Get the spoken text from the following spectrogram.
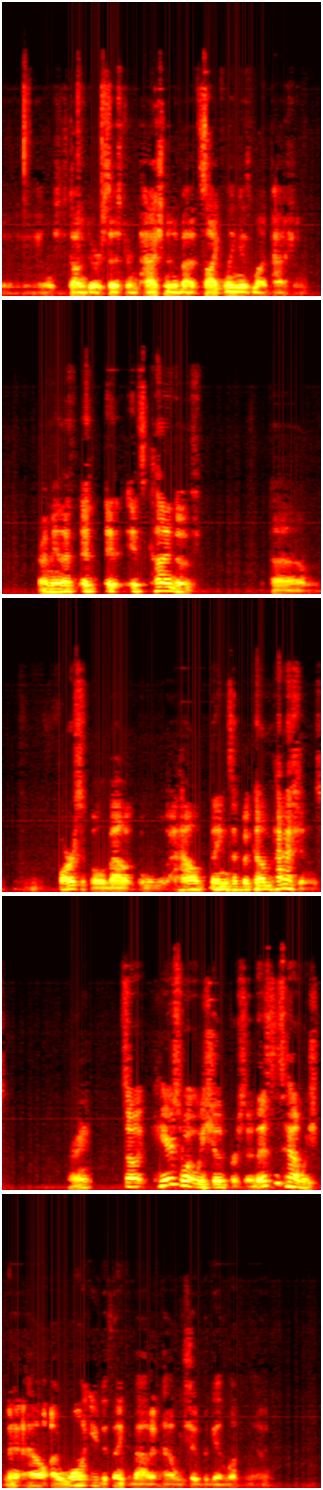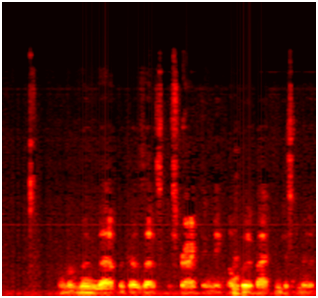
You know, she's talking to her sister and passionate about cycling is my passion. I mean, it, it, it it's kind of um, farcical about how things have become passions, right? So here's what we should pursue. This is how we, how I want you to think about it, how we should begin looking at it. I'm going to move that because that's distracting me. I'll put it back in just a minute.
